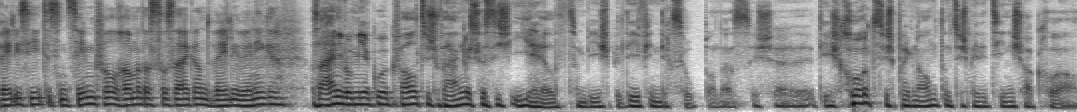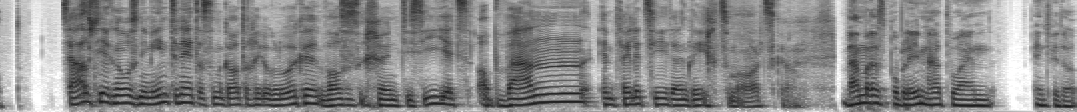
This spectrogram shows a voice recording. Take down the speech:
Welche Seiten sind sinnvoll, kann man das so sagen, und welche weniger? Also eine, die mir gut gefällt, ist auf Englisch, das ist eHealth zum Beispiel. Die finde ich super. Das ist, äh, die ist kurz, sie ist prägnant und sie ist medizinisch akkurat. Selbstdiagnosen im Internet, dass also man geht schauen, was es könnte sein. Jetzt, ab wann empfehlen Sie dann gleich zum Arzt zu gehen? Wenn man ein Problem hat, wo ein entweder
